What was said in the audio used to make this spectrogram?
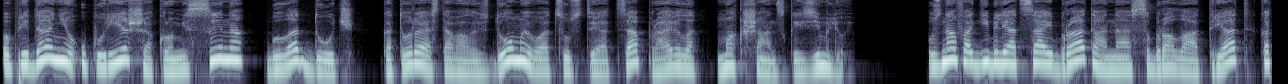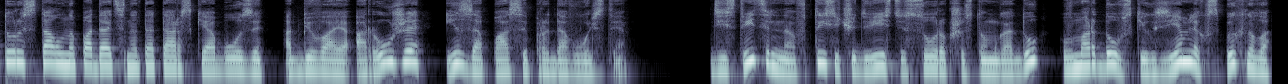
По преданию у Пуреша, кроме сына, была дочь, которая оставалась дома и в отсутствие отца правила Макшанской землей. Узнав о гибели отца и брата, она собрала отряд, который стал нападать на татарские обозы, отбивая оружие и запасы продовольствия. Действительно, в 1246 году в мордовских землях вспыхнуло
